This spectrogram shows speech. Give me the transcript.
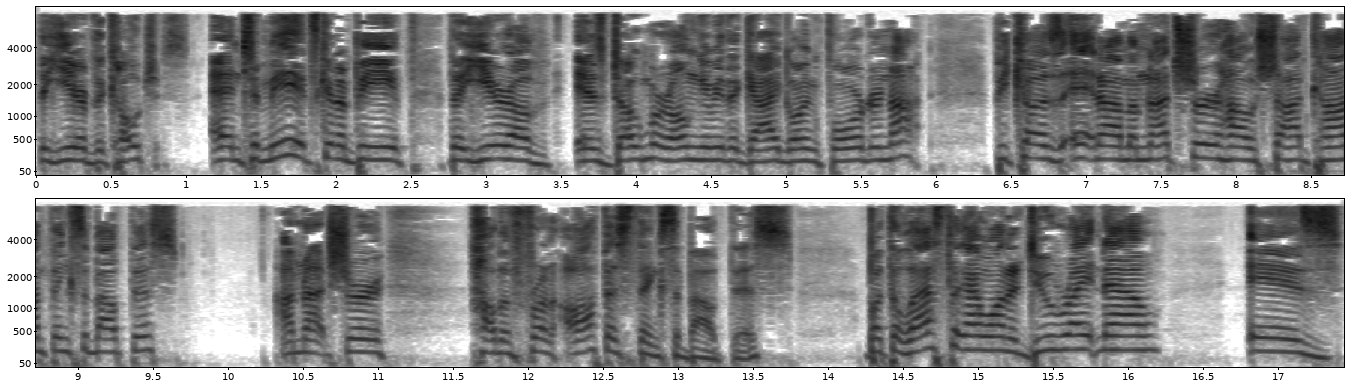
the year of the coaches. And to me, it's going to be the year of is Doug Marrone going to be the guy going forward or not? Because and, um, I'm not sure how Shad Khan thinks about this. I'm not sure how the front office thinks about this. But the last thing I want to do right now is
